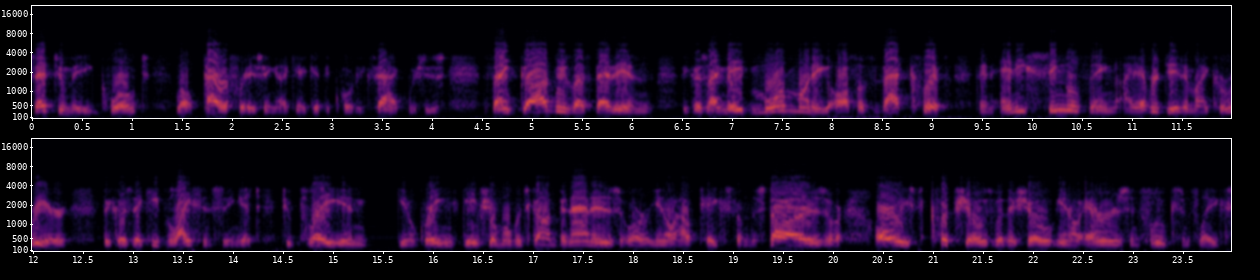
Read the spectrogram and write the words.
said to me, quote, well, paraphrasing, I can't get the quote exact, which is, thank God we left that in because I made more money off of that clip than any single thing I ever did in my career because they keep licensing it to play in you know game game show moments gone bananas or you know outtakes from the stars or all these clip shows where they show you know errors and flukes and flakes.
